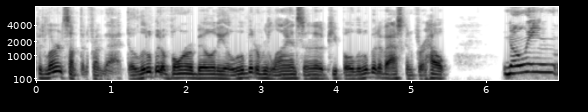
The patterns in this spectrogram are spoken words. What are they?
could learn something from that. A little bit of vulnerability, a little bit of reliance on other people, a little bit of asking for help. Knowing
